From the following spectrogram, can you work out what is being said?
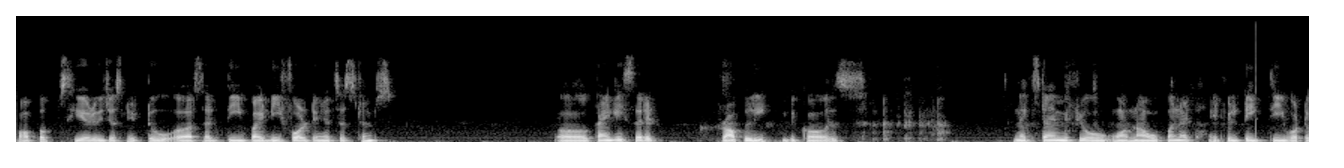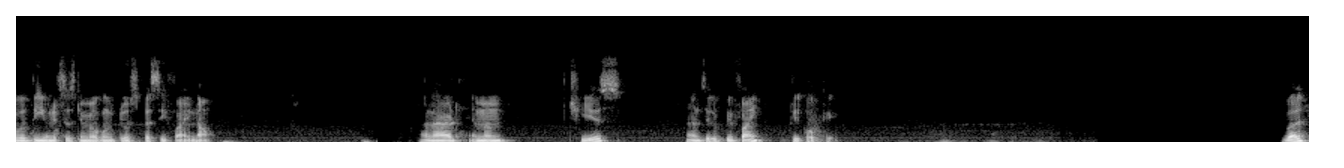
pop-ups. Here you just need to uh, set the by default unit systems. Uh, kindly set it properly because next time if you want now open it it will take the whatever the unit system you're going to specify now. I'll add mm cheese and it will be fine. Click ok. Well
